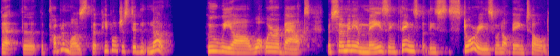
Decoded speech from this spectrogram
that the, the problem was that people just didn't know who we are, what we're about. There's so many amazing things, but these stories were not being told.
